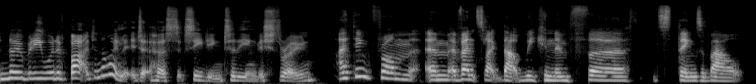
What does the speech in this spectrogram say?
nobody would have batted an eyelid at her succeeding to the English throne. I think from um, events like that, we can infer things about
